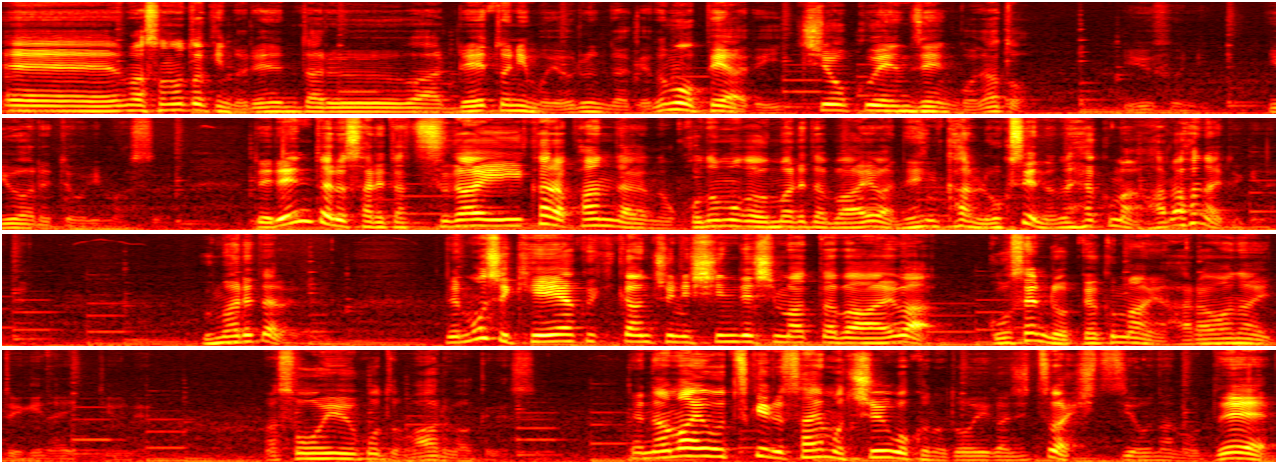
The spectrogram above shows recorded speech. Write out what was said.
えー、まあ、その時のレンタルはレートにもよるんだけどもペアで1億円前後だというふうに言われております。でレンタルされたつがいからパンダの子供が生まれた場合は年間6700万払わないといけない生まれたらねでもし契約期間中に死んでしまった場合は5600万円払わないといけないっていうね、まあ、そういうこともあるわけですで名前を付ける際も中国の同意が実は必要なので、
